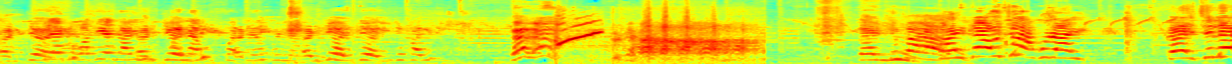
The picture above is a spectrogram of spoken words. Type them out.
અડજો અડજો અડજો અડજો અડજો અડજો ખાલી કઈ બા કઈ છે લે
